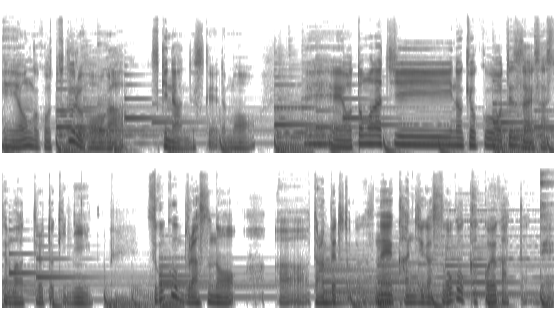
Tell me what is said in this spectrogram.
えー、音楽を作る方が好きなんですけれども、えー、お友達の曲をお手伝いさせてもらってる時にすごくブラスのあトランペットとかですね感じがすごくかっこよかったんで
